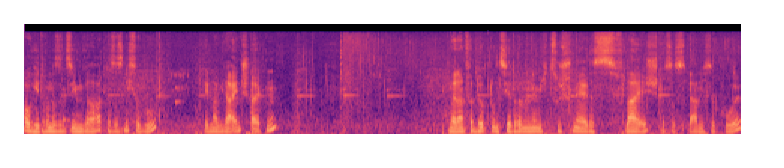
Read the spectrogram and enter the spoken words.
Oh, hier drin sind 7 Grad. Das ist nicht so gut. Den mal wieder einschalten. Weil dann verdirbt uns hier drin nämlich zu schnell das Fleisch. Das ist gar nicht so cool.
